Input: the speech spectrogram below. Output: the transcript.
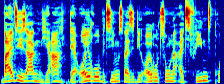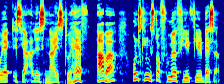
weil sie sagen, ja, der Euro bzw. die Eurozone als Friedensprojekt ist ja alles nice to have, aber uns ging es doch früher viel, viel besser.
